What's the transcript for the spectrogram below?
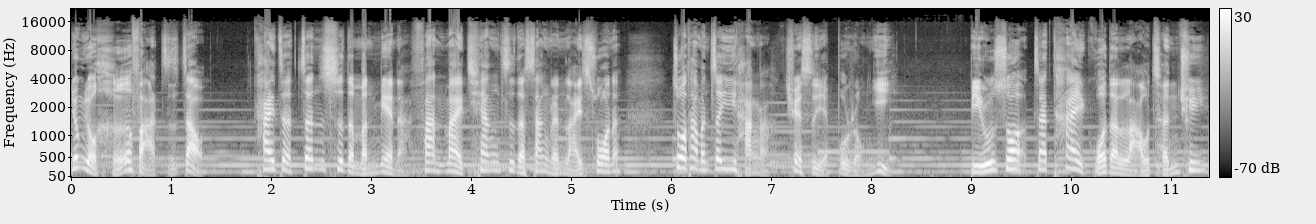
拥有合法执照、开着正式的门面啊，贩卖枪支的商人来说呢，做他们这一行啊，确实也不容易。比如说，在泰国的老城区，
